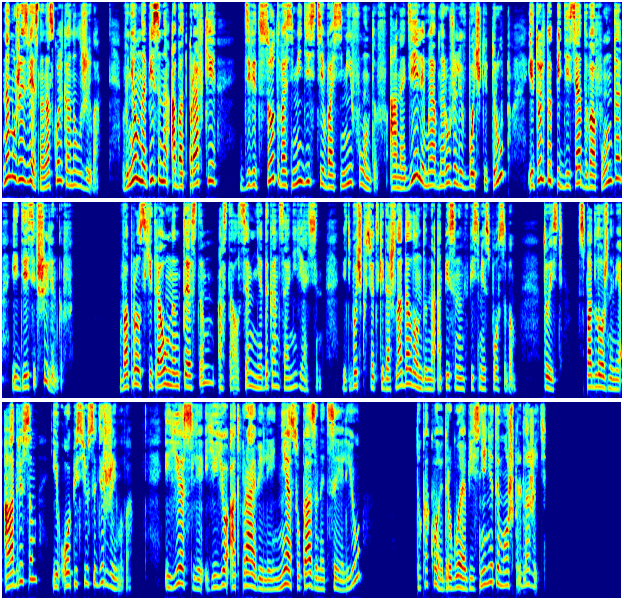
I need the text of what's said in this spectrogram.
Нам уже известно, насколько оно лживо. В нем написано об отправке 988 фунтов, а на деле мы обнаружили в бочке труп и только 52 фунта и 10 шиллингов. Вопрос с хитроумным тестом остался мне до конца не ясен, ведь бочка все-таки дошла до Лондона описанным в письме способом, то есть с подложными адресом и описью содержимого. И если ее отправили не с указанной целью, то какое другое объяснение ты можешь предложить?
